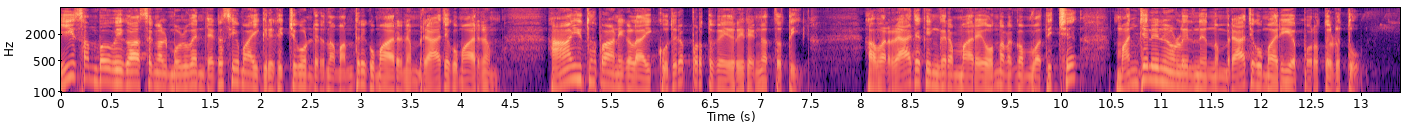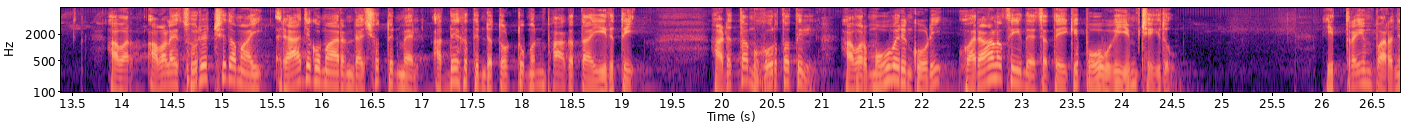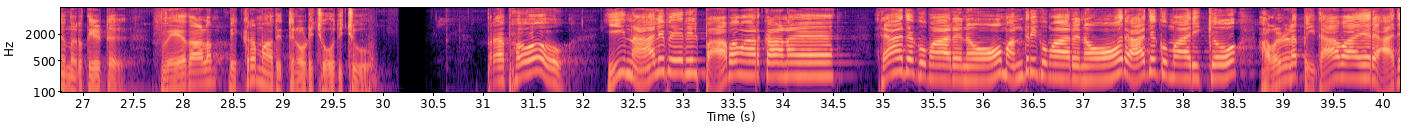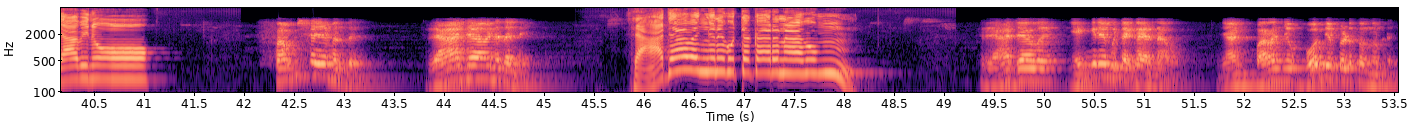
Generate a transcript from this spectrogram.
ഈ സംഭവവികാസങ്ങൾ മുഴുവൻ രഹസ്യമായി ഗ്രഹിച്ചുകൊണ്ടിരുന്ന മന്ത്രികുമാരനും രാജകുമാരനും ആയുധപാണികളായി കുതിരപ്പുറത്തു കയറി രംഗത്തെത്തി. അവർ രാജകിങ്കരന്മാരെ ഒന്നടങ്കം വധിച്ച് മഞ്ചലിനുള്ളിൽ നിന്നും രാജകുമാരിയെ പുറത്തെടുത്തു. അവർ അവളെ സുരക്ഷിതമായി രാജകുമാരന്റെ അശ്വത്തിന്മേൽ അദ്ദേഹത്തിന്റെ തൊട്ടു മുൻഭാഗത്തായി ഇരുത്തി. അടുത്ത മുഹൂർത്തത്തിൽ അവർ മൂവരും കൂടി വരാണസി ദേശത്തേക്ക് പോവുകയും ചെയ്തു. ഇത്രയും പറഞ്ഞു നിർത്തിയിട്ട് വേതാളം വിക്രമാദിത്യനോട് ചോദിച്ചു പ്രഭോ ഈ നാല് പേരിൽ പാപമാർക്കാണ്? രാജകുമാരനോ മന്ത്രികുമാരനോ രാജകുമാരിക്കോ അവളുടെ പിതാവായ രാജാവിനോ? സംശയമെന്ത്? രാജാവിന് തന്നെ. രാജാവ് എങ്ങനെ കുറ്റക്കാരനാകും? രാജാവ് എങ്ങനെ കുറ്റക്കാരനാകും? ഞാൻ പറഞ്ഞു ബോധ്യപ്പെടുത്തുന്നുണ്ട്.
